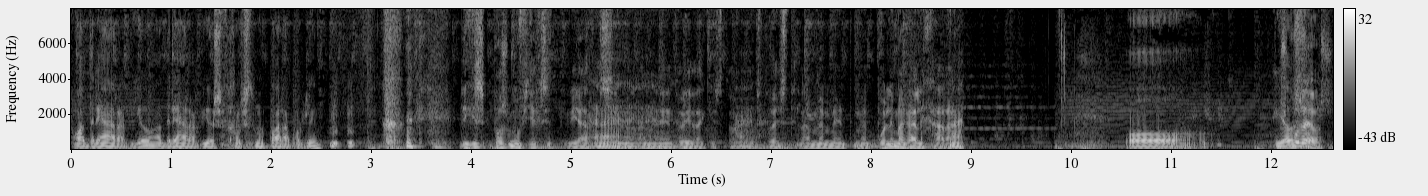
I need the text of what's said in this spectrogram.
ο Αντριάν Ραβιό Αντριάν Ραβιό, σε ευχαριστούμε πάρα πολύ Δείχνεις πώς μου φτιάξε τη διάθεση όταν ε, το είδα και στο, στο έστειλα με, με, με πολύ μεγάλη χαρά. ο Ιώσ- Σπουδαίος.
